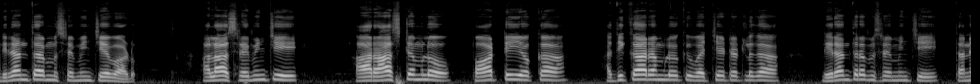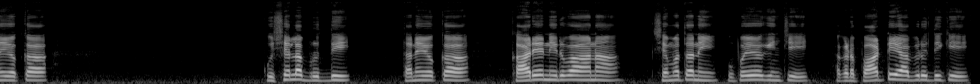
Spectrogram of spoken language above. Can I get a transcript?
నిరంతరం శ్రమించేవాడు. అలా శ్రమించి ఆ రాష్ట్రంలో పార్టీ యొక్క అధికారంలోకి వచ్చేటట్లుగా నిరంతరం శ్రమించి తన యొక్క కుశల వృద్ధి తన యొక్క కార్యనిర్వహణ క్షమతని ఉపయోగించి అక్కడ పార్టీ అభివృద్ధికి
